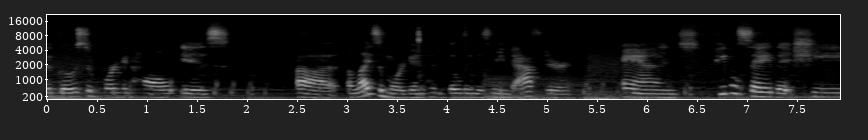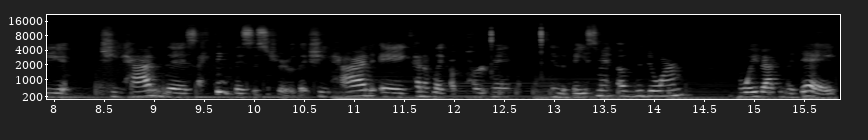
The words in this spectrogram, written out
the ghost of Morgan Hall is uh, Eliza Morgan, who the building is named after, and people say that she she had this. I think this is true that she had a kind of like apartment in the basement of the dorm way back in the day,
